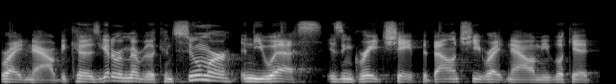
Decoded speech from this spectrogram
right now because you got to remember the consumer in the US is in great shape. The balance sheet right now, I mean, look at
